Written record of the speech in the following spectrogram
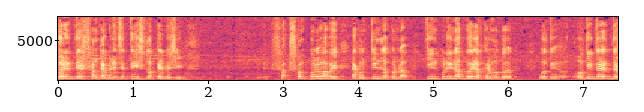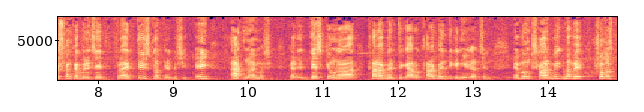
দরিদ্রের সংখ্যা বেড়েছে ত্রিশ লক্ষের বেশি। সম্পূর্ণভাবে এখন তিন লক্ষ তিন কোটি নব্বই লক্ষের মতো অতি অতি দরিদ্রের সংখ্যা বেড়েছে প্রায় ত্রিশ লক্ষের বেশি। এই আট নয় মাসে। কাজে দেশকে ওনারা খারাপের থেকে আরও খারাপের দিকে নিয়ে যাচ্ছেন এবং সার্বিকভাবে সমস্ত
